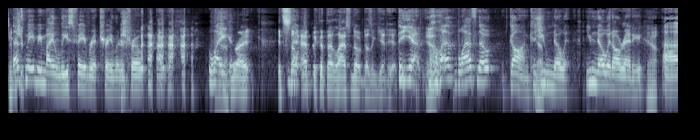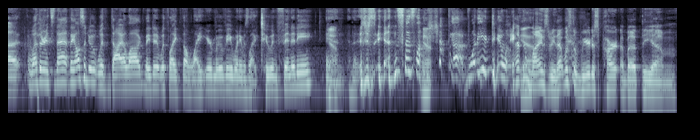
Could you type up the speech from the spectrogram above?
Yeah, That's should- maybe my least favorite trailer trope. I- like, right. It's so That- epic that that last note doesn't get hit. yeah, Yeah. last note gone because Yep. you know it. You know it already. Yeah. Uh, whether it's that, they also do it with dialogue. They did it with like the Lightyear movie when he was like to infinity, and and then it just ends. It's like, Yeah. shut up! What are you doing? That Yeah. reminds me. That was the weirdest part about the um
